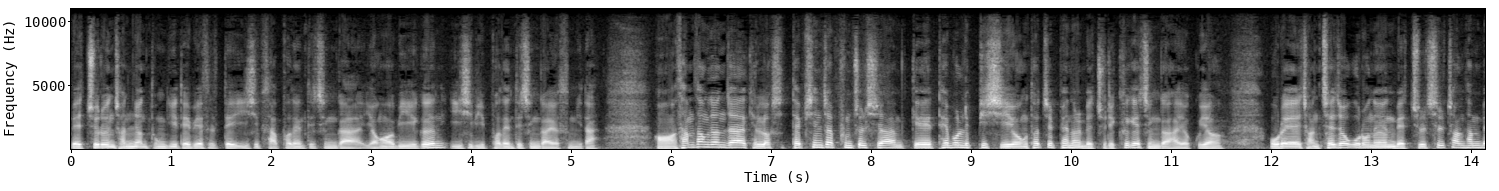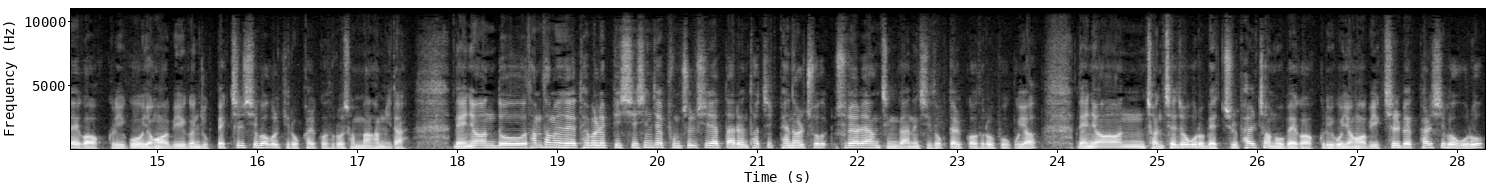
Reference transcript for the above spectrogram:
매출은 전년 동기 대비했을 때 24% 증가, 영업이익은 22% 증가였습니다. 어, 삼성전자 갤럭시 탭 신제품 출시와 함께 태블릿 PC용 터치 패널 매출이 크게 증가하였고요. 올해 전체적으로는 매출 7,300억 그리고 영업이익은 670억을 기록할 것으로 전망합니다. 내년도 삼성전자의 태블릿 PC 신제품 출시에 따른 터치 패널 출하량 증가는 지속될 것으로 보고요. 내년 전체적으로 매출 8,500억 그리고 영업이익 780억으로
